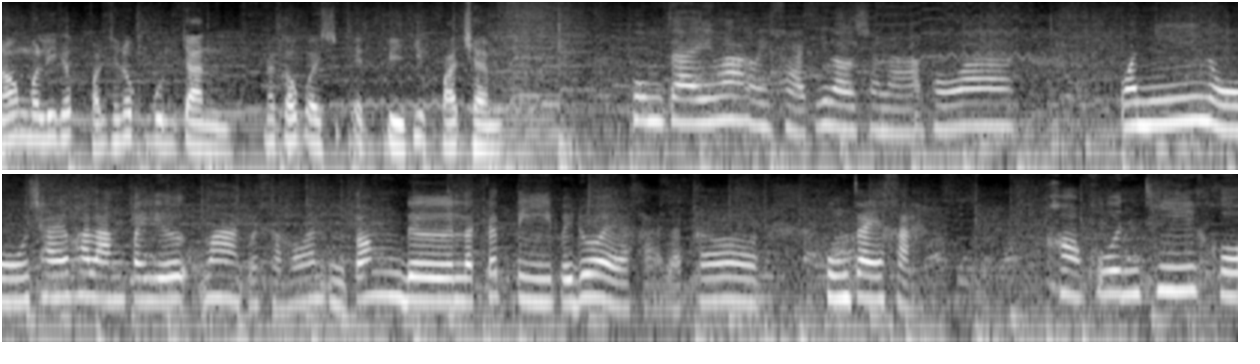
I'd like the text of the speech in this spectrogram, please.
น้องมะลิครับขวัญชนกบุญจันทร์นักกอล์ฟวัย 11 ปีที่คว้าแชมป์ภูมิใจมากเลยค่ะที่เราชนะ เพราะว่าวันนี้หนูใช้พลังไปเยอะมากเลยค่ะ เพราะว่าหนูต้องเดินแล้วก็ตีไปด้วยอะค่ะ แล้วก็ภูมิใจค่ะ ขอบคุณที่โค้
